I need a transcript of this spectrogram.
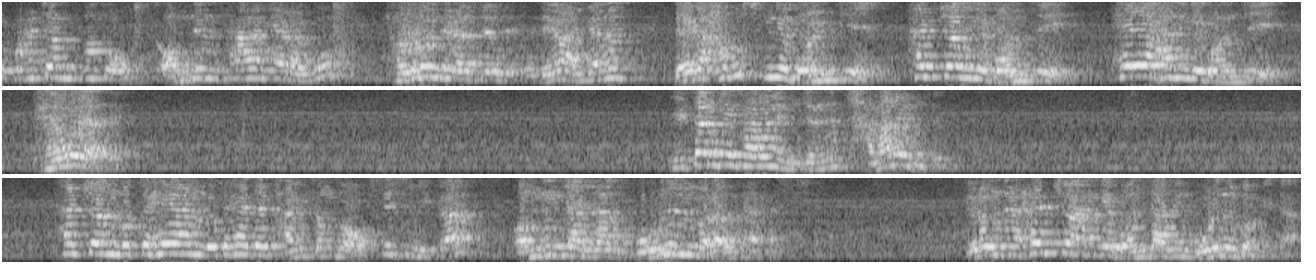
없고 할 줄 아는 것도 없, 없는 사람이야라고 결론을 내렸어야 돼요? 아니면은 내가 하고 싶은 게 뭔지 할 줄 아는 게 뭔지 해야 하는 게 뭔지 배워야 돼. 1단계 사람의 문제는 자만의 문제입니다. 할 줄 아는 것도 해야 하는 것도 해야 될 당위성도 없으십니까? 없는 게 아니라 모르는 거라고 생각하십시오. 여러분들은 할 줄 아는 게 뭔지 아직 모르는 겁니다.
